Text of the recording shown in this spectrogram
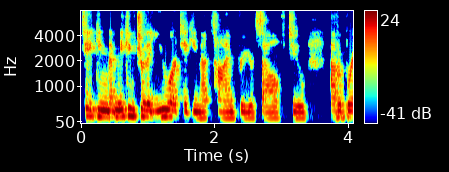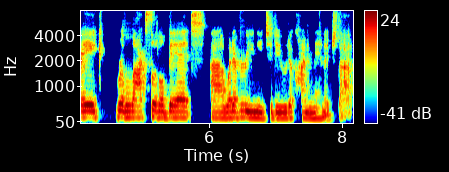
taking that, making sure that you are taking that time for yourself to have a break, relax a little bit, uh, whatever you need to do to kind of manage that.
